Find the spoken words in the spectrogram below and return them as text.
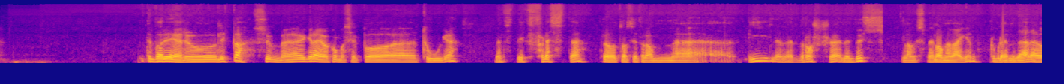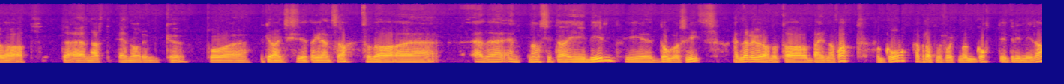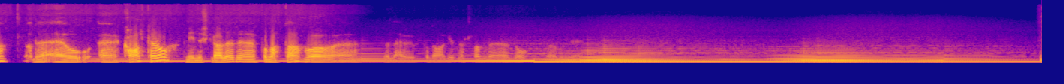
Det varierer jo litt, da. Summe greier å komme seg på eh, toget, mens de fleste prøver å ta seg fram med bil eller drosje eller buss langs med landeveien. Problemet der er jo da at det er helt enorm kø på eh, ukrainsk side av grensa. Så da eh, er det enten å sitte i bilen i dagevis, eller det går an å ta beina fatt og gå. Jeg har pratet med folk som har gått i tre miler. Og det er jo eh, kaldt her nå. Minusgrader eh, på natta. Og eh, det er jo på dagen, i hvert fall eh, nå.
